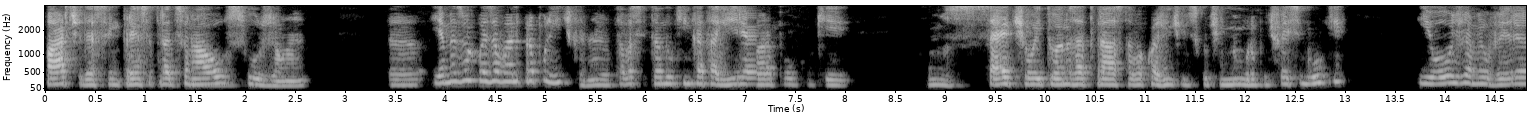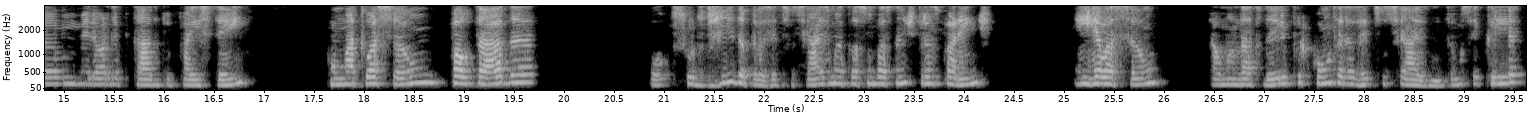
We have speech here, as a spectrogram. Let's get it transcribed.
parte dessa imprensa tradicional surjam, né? Uh, e a mesma coisa vale para a política. Né? Eu estava citando o Kim Kataguiri agora há pouco, que uns sete, oito anos atrás estava com a gente discutindo num grupo de Facebook, e hoje, a meu ver, é o melhor deputado que o país tem, com uma atuação pautada, surgida pelas redes sociais, uma atuação bastante transparente em relação ao mandato dele por conta das redes sociais. Né? Então, você cria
